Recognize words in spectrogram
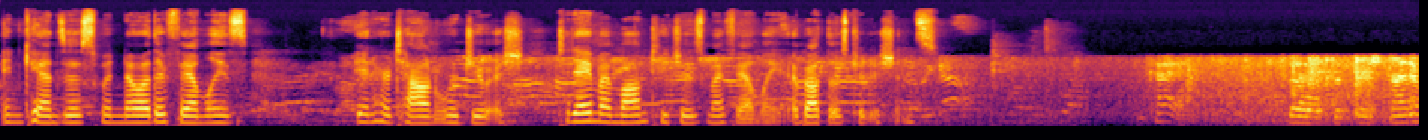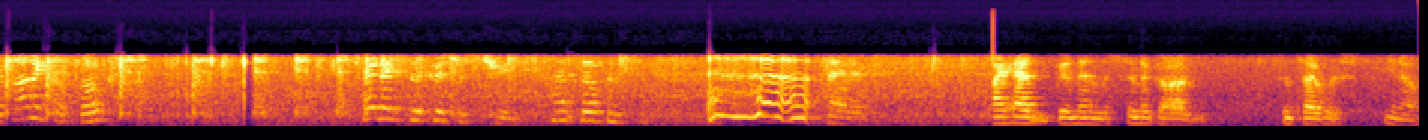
in Kansas when no other families in her town were Jewish. Today, my mom teaches my family about those traditions. Okay. So that's the first night of Hanukkah, folks. Right next to the Christmas tree. Let's open Seder. I hadn't been in the synagogue since I was, you know,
